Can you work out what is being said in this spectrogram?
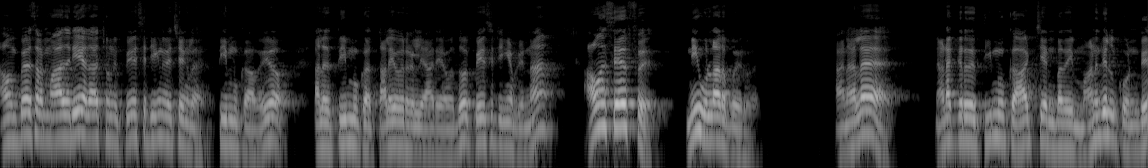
அவன் பேசுகிற மாதிரியே ஏதாச்சும் ஒன்று பேசிட்டீங்கன்னு வச்சுங்களேன் திமுகவையோ அல்லது திமுக தலைவர்கள் யாரையாவதோ பேசிட்டீங்க அப்படின்னா அவன் சேஃபு நீ உள்ளார போயிடுவ அதனால் நடக்கிறது திமுக ஆட்சி என்பதை மனதில் கொண்டு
